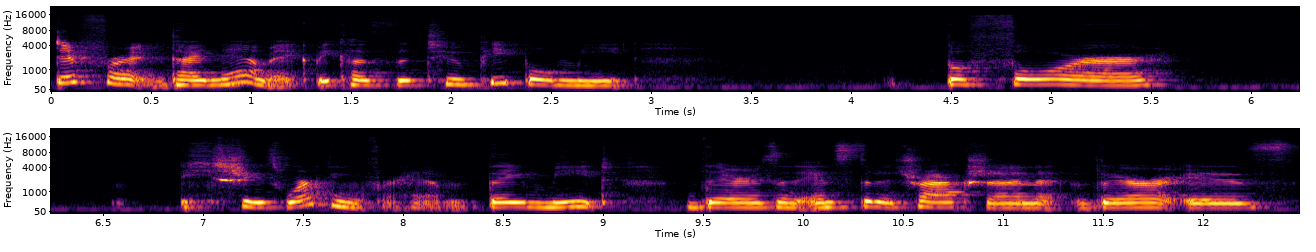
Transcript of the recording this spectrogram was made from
different dynamic because the two people meet before she's working for him. They meet, there's an instant attraction, there is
